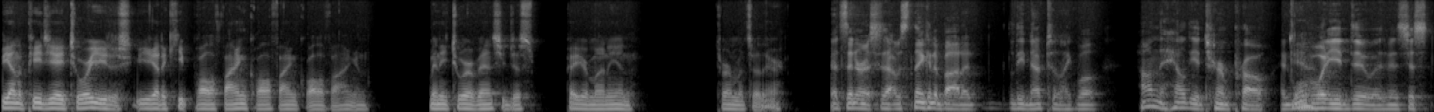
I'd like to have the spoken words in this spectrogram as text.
be on the PGA Tour. You just you got to keep qualifying, qualifying, qualifying, and many tour events. You just pay your money, and tournaments are there. That's interesting. I was thinking about it leading up to like, well, how in the hell do you turn pro? And Yeah. what do you do? I mean, it's just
